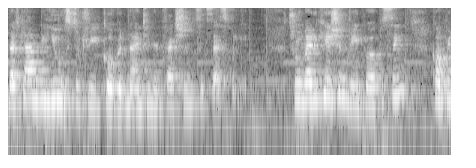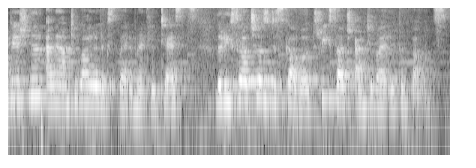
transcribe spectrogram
that can be used to treat COVID 19 infections successfully. Through medication repurposing, computational and antiviral experimental tests, the researchers discovered three such antiviral compounds.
